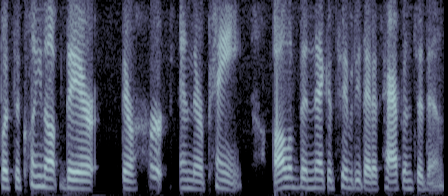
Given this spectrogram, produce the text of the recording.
but to clean up their their hurt and their pain all of the negativity that has happened to them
